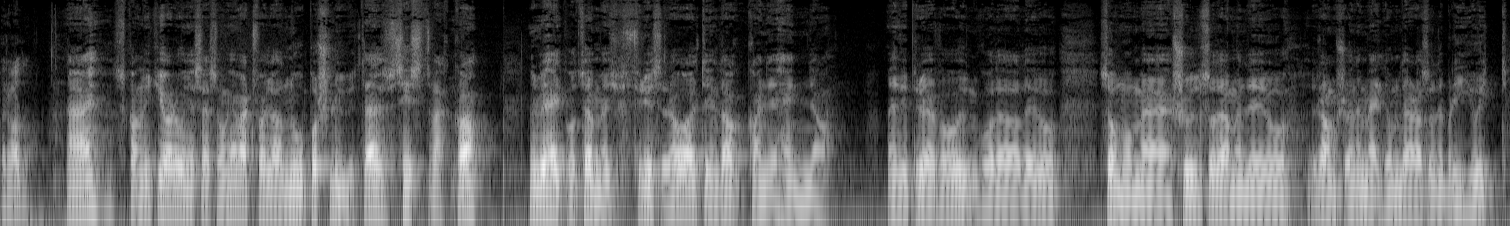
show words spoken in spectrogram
på, rad? Nei, skal du ikke gjøre det under sesongen. I hvert fall nå på slutet, sist vekka. Når vi holder på å tømme frysere og allting, da kan det hende, ja. Men vi prøver å unngå det. da. Det er jo om med Schulz og det, men det er jo Ramsjøen imellom der, så det blir jo ikke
